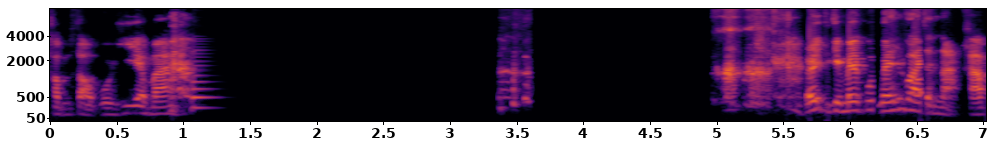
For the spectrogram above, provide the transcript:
คำตอบกูเฮี้ยมากเฮ้ยจริงไม่พูดเว้นไวจะหนักครับ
